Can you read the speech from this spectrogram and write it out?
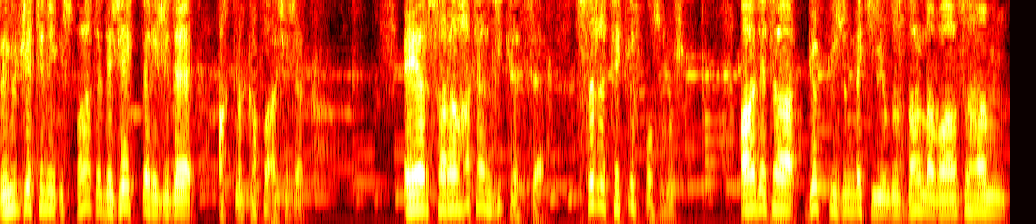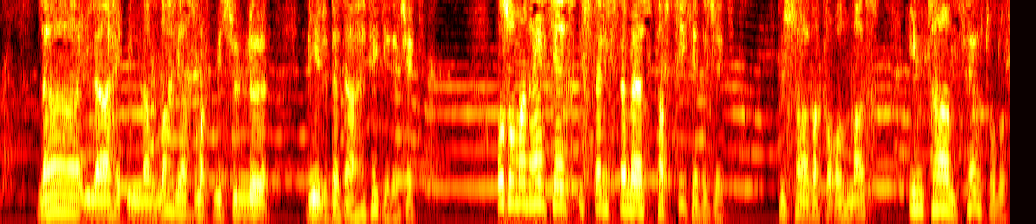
ve hüccetini ispat edecek derecede akla kapı açacak. Eğer sarahaten zikretse sırrı teklif bozulur. Adeta gökyüzündeki yıldızlarla vazıhan La ilahe illallah yazmak misüllü bir bedahete girecek. O zaman herkes ister istemez tasdik edecek. Müsabaka olmaz, imtihan fevt olur.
